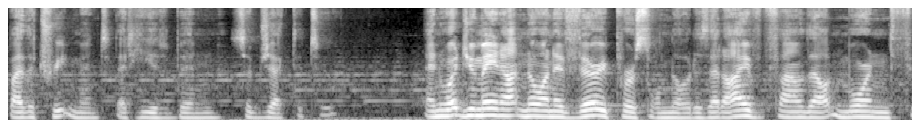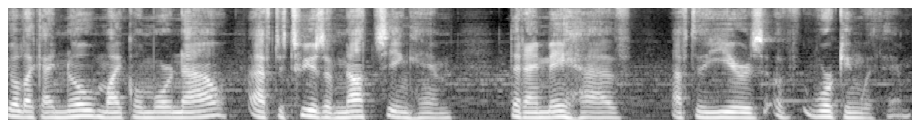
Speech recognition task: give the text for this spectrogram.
by the treatment that he has been subjected to. And what you may not know on a very personal note is that I've found out more and feel like I know Michael more now after two years of not seeing him than I may have after the years of working with him.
